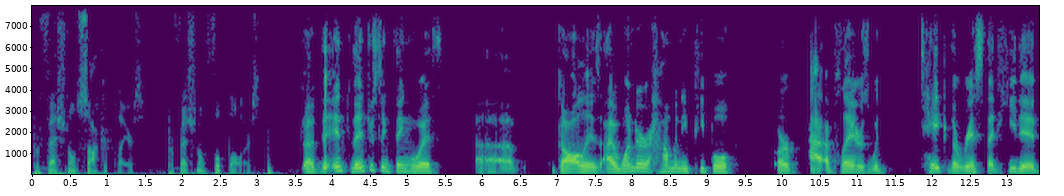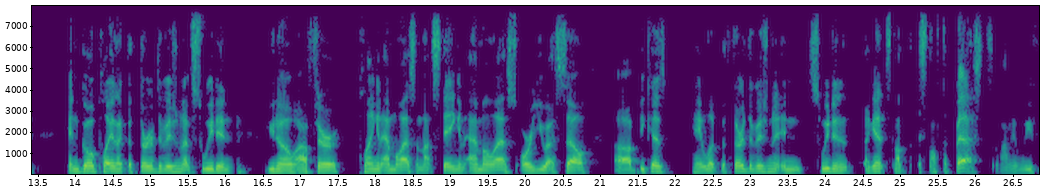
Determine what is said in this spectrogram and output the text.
professional soccer players, professional footballers uh, the in, the interesting thing with uh, Gall is I wonder how many people or uh, players would take the risk that he did and go play like the third division of Sweden. You know, after playing in MLS and not staying in MLS or USL, uh, because hey, look, the third division in Sweden again, it's not it's not the best. I mean, we've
